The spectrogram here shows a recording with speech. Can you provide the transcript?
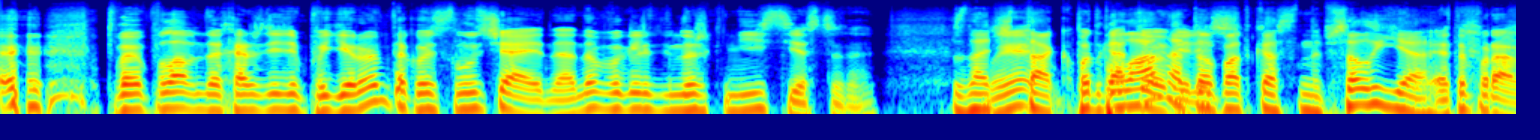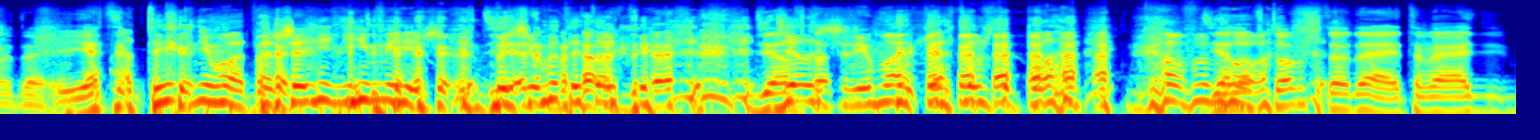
твое плавное хождение по героям такое случайно, оно выглядит немножко неестественно. Значит Мы так, план этого подкаста написал я. Это правда. Это- А ты к нему отношения не имеешь. Почему ты только делаешь ремарки о том, что план говно? Дело в том, что, да, это, э,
